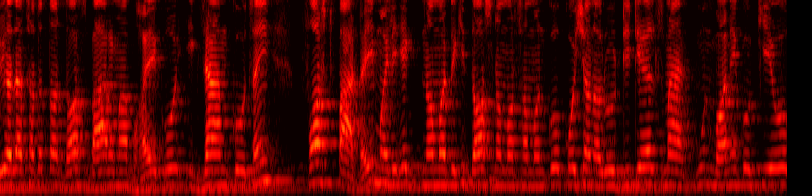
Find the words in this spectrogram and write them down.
दुई हजार सतहत्तर दस बाह्रमा भएको इक्जामको चाहिँ फर्स्ट पार्ट है। मैले एक नम्बरदेखि दस नम्बरसम्मको क्वेसनहरू डिटेल्समा कुन भनेको के हो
